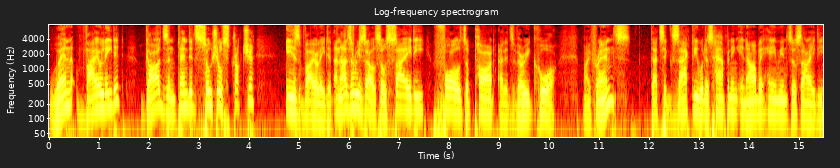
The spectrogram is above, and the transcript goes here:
When violated, God's intended social structure is violated. And as a result, society falls apart at its very core. My friends, that's exactly what is happening in our Bahamian society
